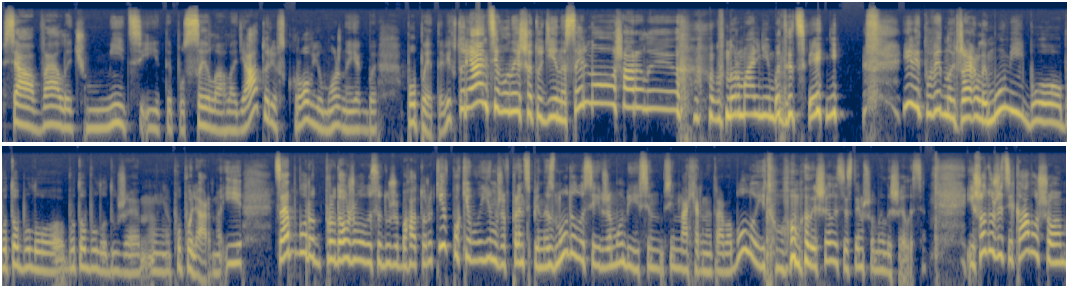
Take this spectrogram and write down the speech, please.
вся велич, міць і типу сила гладіаторів з кров'ю можна якби попити. Вікторіанці вони ще тоді не сильно шарили в нормальній медицині. І, відповідно, жерли мумій, бо, бо, то було, бо то було дуже популярно. І це продовжувалося дуже багато років, поки їм вже, в принципі, не знудилося, і вже мумії всім, всім нахер не треба було, і тому ми лишилися з тим, що ми лишилися. І що дуже цікаво, що.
